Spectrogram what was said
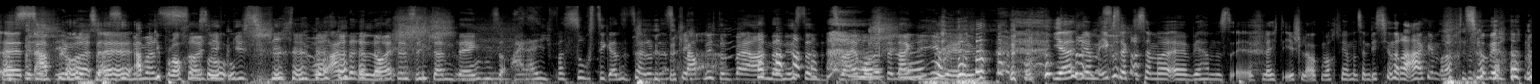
äh, den Upload immer, äh, abgebrochen. So, Geschichten, wo andere Leute sich dann denken, so, Alter, ich versuch's die ganze Zeit und es klappt nicht und bei anderen ist dann zwei Monate lang die E-Mail. ja, wir haben eh gesagt, das haben wir, äh, wir haben das äh, vielleicht eh schlau gemacht, wir haben uns ein bisschen rar gemacht, so wir haben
